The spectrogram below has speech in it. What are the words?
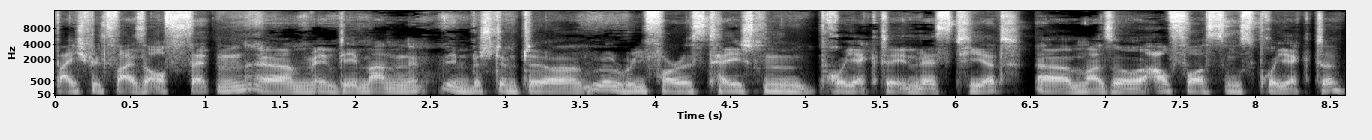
beispielsweise offsetten, ähm, indem man in bestimmte Reforestation-Projekte investiert, ähm, also Aufforstungsprojekte.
